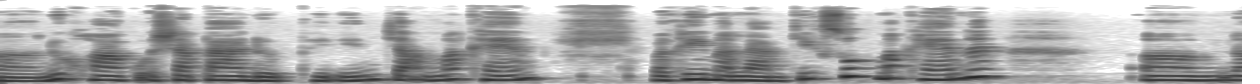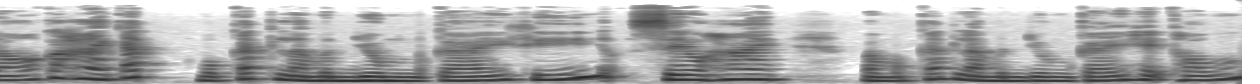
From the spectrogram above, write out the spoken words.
uh, nước hoa của Sapa được thì Yến chọn mắc khén và khi mà làm chiết xuất mắc khén á uh, nó có hai cách. Một cách là mình dùng cái khí CO2 và một cách là mình dùng cái hệ thống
